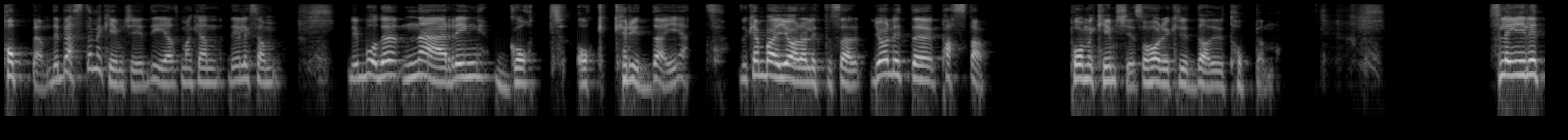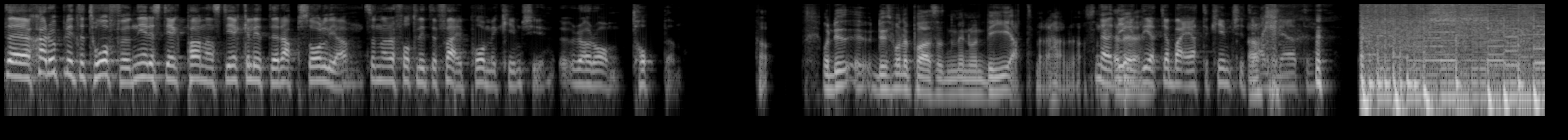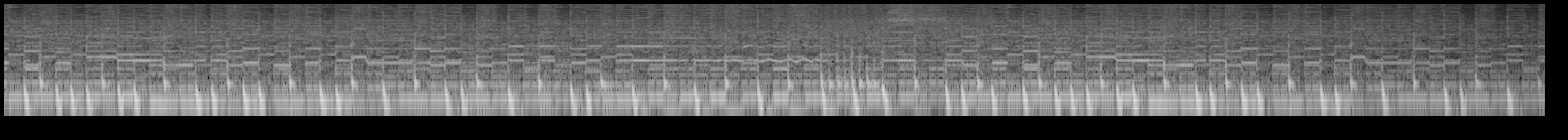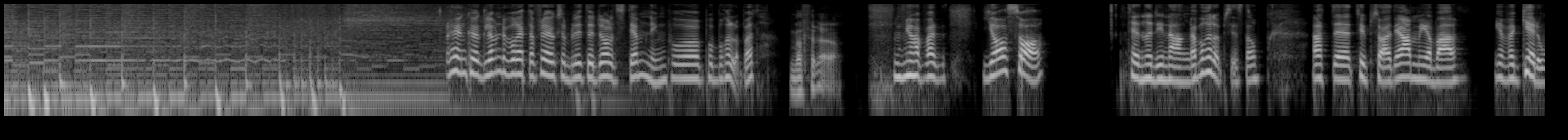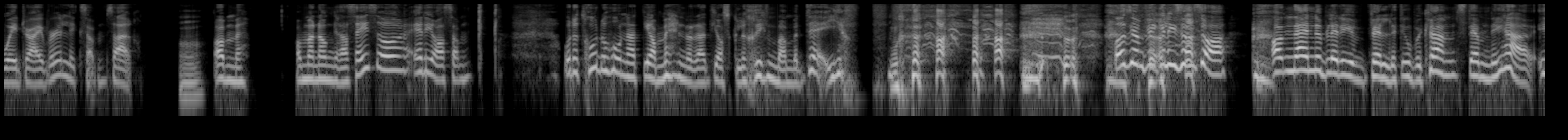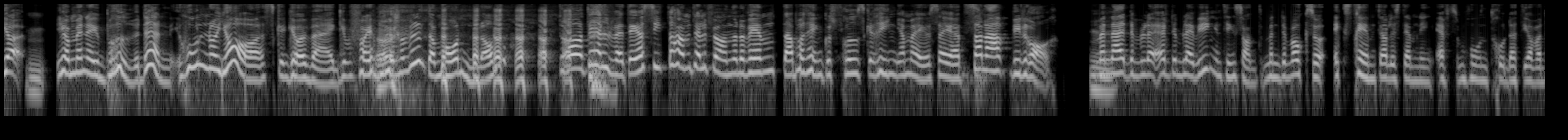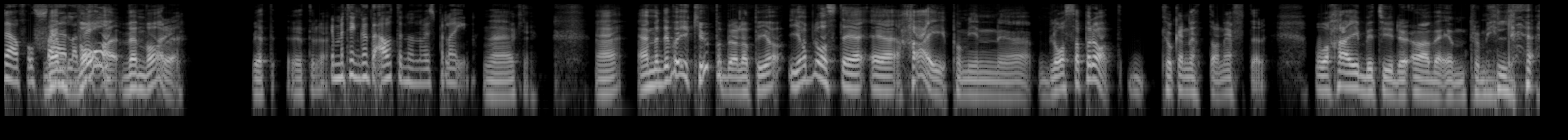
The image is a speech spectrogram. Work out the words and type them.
toppen. Det bästa med kimchi, det är att man kan, det är liksom, det är både näring, gott och krydda i ett. Du kan bara göra lite så här, gör lite pasta. På med kimchi, så har du krydda, det är toppen. Släng i lite, skär upp lite tofu, ner i stekpannan, steka lite rapsolja. Sen när du har fått lite färg, på med kimchi. Rör om, toppen. Och du, du håller på alltså med någon diet med det här nu? Alltså. Nej, det är Eller- ingen diet. Jag bara äter kimchi till Okej. allt jag äter. Henke, jag glömde berätta för dig också, det blev lite dålig stämning på, på bröllopet. Varför det då? Ja, för att jag sa till en av dina andra bröllopsgäster att eh, typ så att ja, men jag var, jag var getaway driver liksom så här. Ja. Om, om man ångrar sig så är det jag som... Och då trodde hon att jag menade att jag skulle rymma med dig. Och sen fick jag liksom så, ja, nej nu blev det ju väldigt obekväm stämning här. Jag, Mm. jag menar ju bruden, hon och jag ska gå iväg, för jag bryr mig väl inte om honom. Dra åt helvete, jag sitter här med telefonen och väntar på att Henkos fru ska ringa mig och säga att Sanna, vi drar. Men Mm. nej, det, ble, det blev ju ingenting sånt. Men det var också extremt dålig stämning eftersom hon trodde att jag var där för att Vem stjäla dig. vem var det? Vet, vet du det? Ja, men tänk inte outa nu när vi spelar in. Nej, okej. Nej, nej, men det var ju kul på bröllopet. Jag, jag blåste eh, high på min eh, blåsapparat klockan ett dagen efter. Och high betyder över en promille.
